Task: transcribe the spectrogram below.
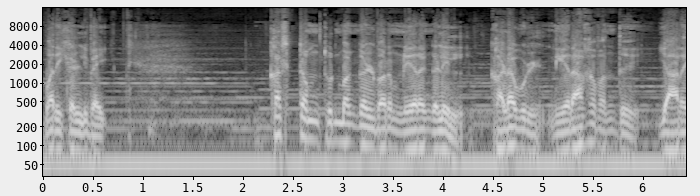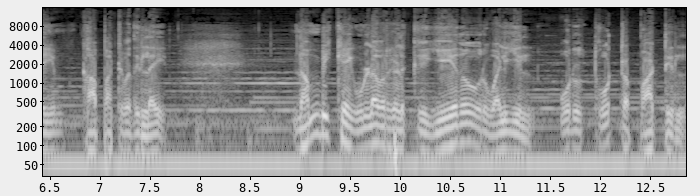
வரிகள் இவை. கஷ்டம் துன்பங்கள் வரும் நேரங்களில் கடவுள் நேராக வந்து யாரையும் காப்பாற்றுவதில்லை. நம்பிக்கை உள்ளவர்களுக்கு ஏதோ ஒரு வழியில் ஒரு தோற்ற பாட்டில்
